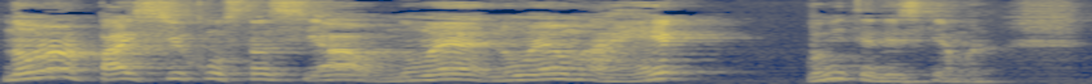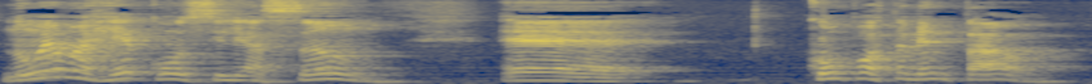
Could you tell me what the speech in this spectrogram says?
Não é uma paz circunstancial, não é, não é uma re... Vamos entender esse tema. Não é uma reconciliação é, comportamental.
